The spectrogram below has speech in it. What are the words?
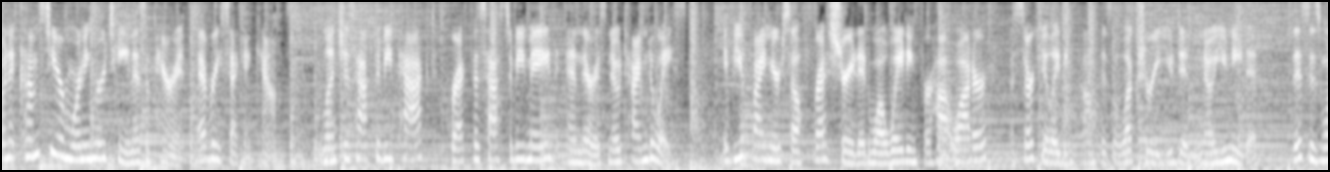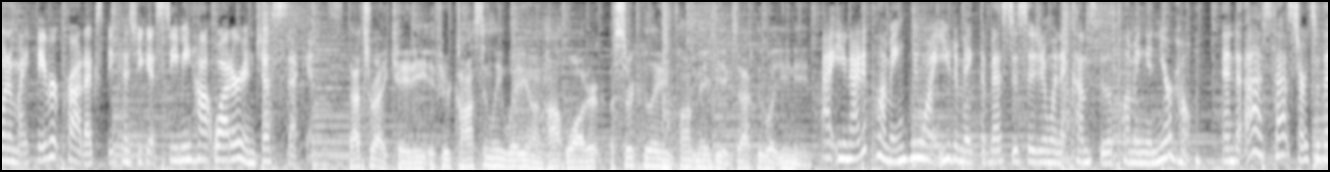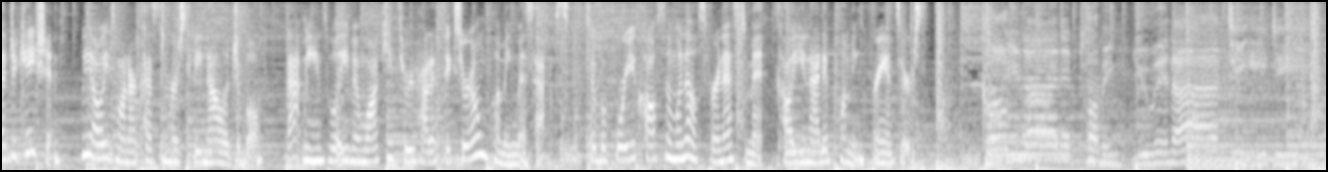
When it comes to your morning routine as a parent, every second counts. Lunches have to be packed, breakfast has to be made, and there is no time to waste. If you find yourself frustrated while waiting for hot water, a circulating pump is a luxury you didn't know you needed. This is one of my favorite products because you get steamy hot water in just seconds. That's right, Katie. If you're constantly waiting on hot water, a circulating pump may be exactly what you need. At United Plumbing, we want you to make the best decision when it comes to the plumbing in your home. And to us, that starts with education. We always want our customers to be knowledgeable. That means we'll even walk you through how to fix your own plumbing mishaps. So before you call someone else for an estimate, call United Plumbing for answers. Call United Plumbing. United.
